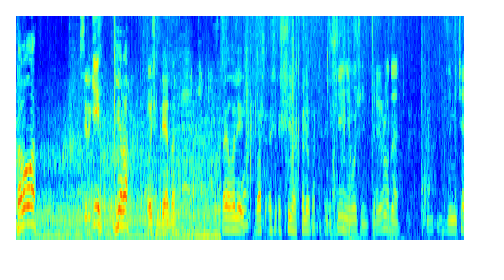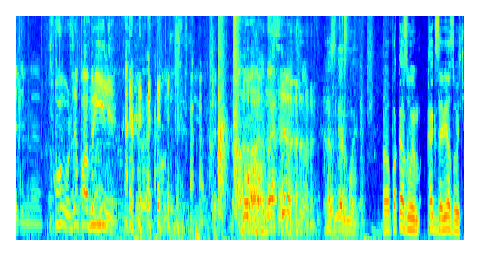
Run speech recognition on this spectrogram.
Здорово. Сергей? Гера. Очень приятно. Павел Валерьевич, ваше ощущение от полета? Ощущение очень. Природа замечательная. О, уже побрили. Размер мой. Э, Показываем, как завязывать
